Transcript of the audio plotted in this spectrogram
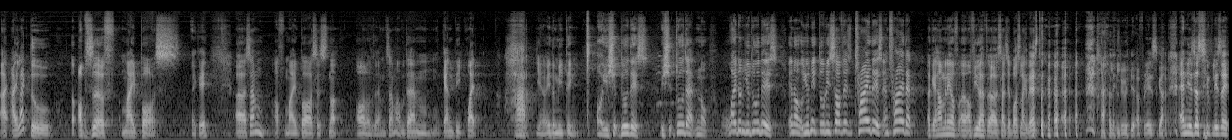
I, I like to observe my boss, okay? Uh, some of my bosses, not all of them, some of them can be quite hard, you know, in the meeting. Oh, you should do this. You should do that. No, why don't you do this? You know, you need to resolve this. Try this and try that. Okay, how many of, uh, of you have uh, such a boss like that? Hallelujah, praise God. And you just simply say,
